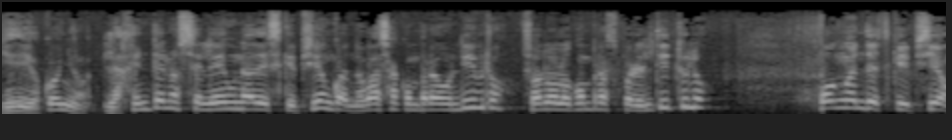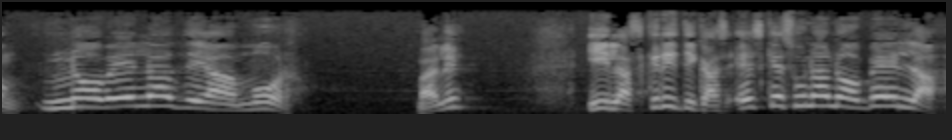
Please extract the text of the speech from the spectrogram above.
Yo digo, coño, la gente no se lee una descripción cuando vas a comprar un libro, solo lo compras por el título. Pongo en descripción, novela de amor, ¿vale? Y las críticas, es que es una novela.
